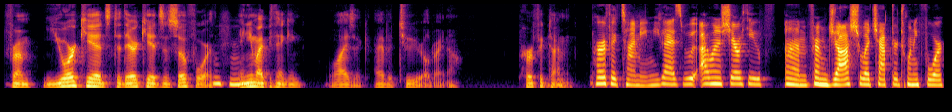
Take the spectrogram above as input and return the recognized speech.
from your kids to their kids and so forth. Mm-hmm. And you might be thinking, well, Isaac, I have a two year old right now. Perfect timing. Perfect timing. You guys, I want to share with you um, from Joshua chapter 24,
